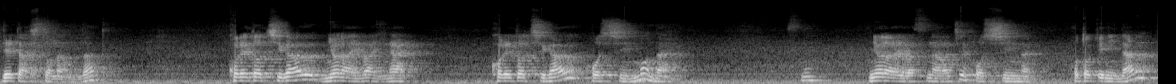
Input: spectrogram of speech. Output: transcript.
出た人なんだと。これと違う如来はいない。これと違う発心もないですね。如来はす。なわち発心なり仏になる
